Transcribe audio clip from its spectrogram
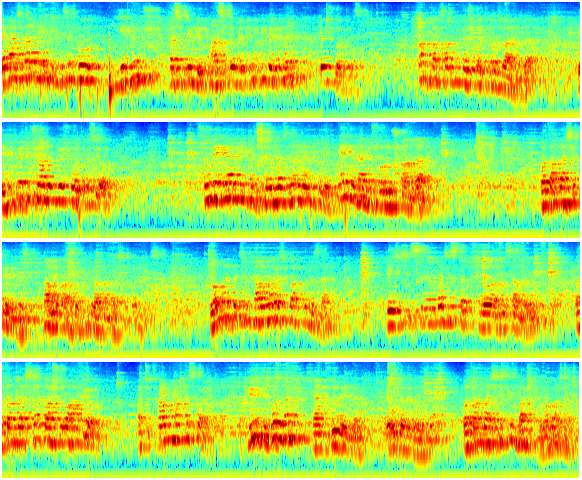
Yabancılarla ilgili bizim bu 23 fasiküllük ansiklopedinin bir bölümü göç politikası. Tam kapsamlı bir göç politikamız var burada. Ve hükümetin şu anda bir göç politikası yok. Suriyelilerle ilgili, sığınmacılarla ilgili en önemli sorun şu anda vatandaşlık verilmesi. Tam bahsettiğimiz vatandaşlık verilmesi. Normalde bizim kanunlara açıp baktığınızda geçici sığınmacı statüsünde olan insanların vatandaşlığa başvuru hakkı yok. Açık kanun maddesi var. Diyor ki bunlar, yani Suriyeliler ve o kadar olacak, vatandaşlık için başvuramazlar.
